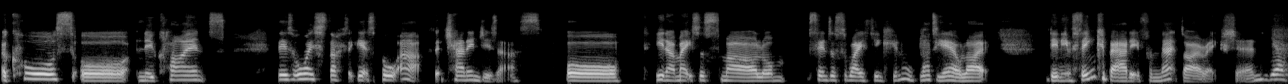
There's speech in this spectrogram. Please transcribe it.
a course or new clients there's always stuff that gets brought up that challenges us or you know makes us smile or sends us away thinking oh bloody hell like didn't even think about it from that direction. Yeah.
